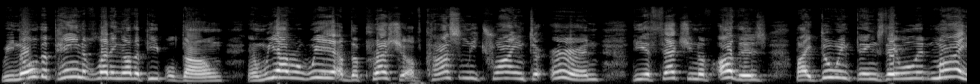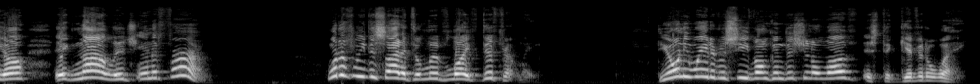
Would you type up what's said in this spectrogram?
We know the pain of letting other people down, and we are aware of the pressure of constantly trying to earn the affection of others by doing things they will admire, acknowledge, and affirm. What if we decided to live life differently? The only way to receive unconditional love is to give it away.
